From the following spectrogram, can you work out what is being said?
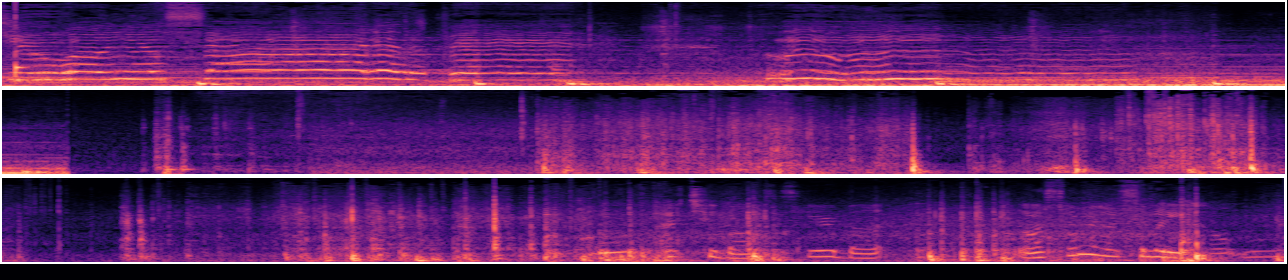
You on your side of the bed. Last time I had somebody help me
